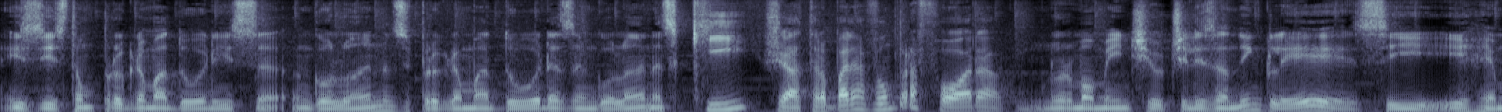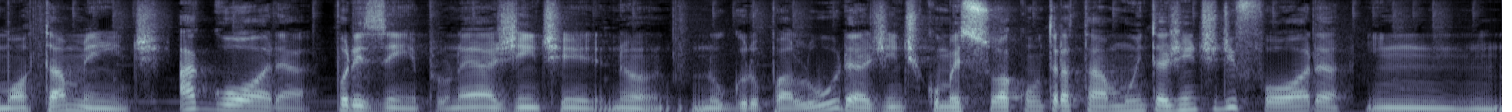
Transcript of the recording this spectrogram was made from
existam programadores angolanos e programadoras angolanas que já trabalhavam para fora, normalmente utilizando inglês e, e, remotamente. Agora, por exemplo, né, a gente no, no, grupo Alura, a gente começou a contratar muita gente de fora em,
